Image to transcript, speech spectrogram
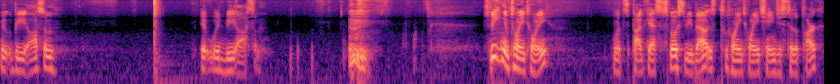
It would be awesome. It would be awesome. Speaking of 2020, what this podcast is supposed to be about is 2020 changes to the park.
